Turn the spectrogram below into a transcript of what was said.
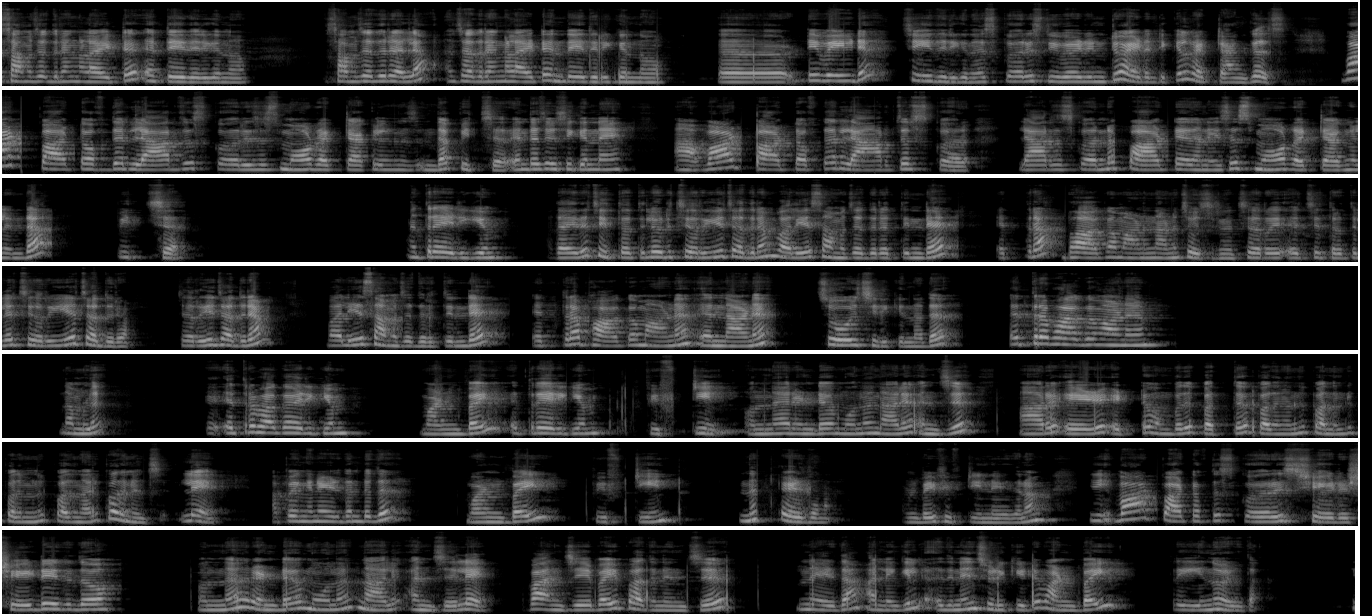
സമചതുരങ്ങളായിട്ട് എന്ത് ചെയ്തിരിക്കുന്നു? സമചതുരല്ല ചതുരങ്ങളായിട്ട് എന്ത് ചെയ്തിരിക്കുന്നു? ഡിവൈഡ് ചെയ്തിരിക്കുന്നു. Square is divide into identical rectangles what part of the large square is small rectangle in the picture എന്താ ചോദിച്ചിരിക്കുന്നത് ആ what part of the larger square larger സ്ക്വയറിന്റെ പാർട്ട് ഏതാണ്? Is small rectangle in the picture എത്രയായിരിക്കും അതായത് ചിത്രത്തിൽ ഒരു ചെറിയ ചതുരം വലിയ സമചതുരത്തിന്റെ എത്ര ഭാഗമാണെന്നാണ് ചോദിച്ചിരിക്കുന്നത്. ചെറിയ ചിത്രത്തിലെ ചെറിയ ചതുരം. ചെറിയ ചതുരം വലിയ സമചതുരത്തിന്റെ എത്ര ഭാഗമാണ് എന്നാണ് ചോദിച്ചിരിക്കുന്നത്. എത്ര ഭാഗമാണ്? നമ്മൾ എത്ര ഭാഗമായിരിക്കും? വൺ ബൈ എത്രയായിരിക്കും? ഫിഫ്റ്റീൻ ഒന്ന് രണ്ട് മൂന്ന് നാല് അഞ്ച് ആറ് ഏഴ് എട്ട് ഒമ്പത് പത്ത് പതിനൊന്ന് പന്ത്രണ്ട് പതിമൂന്ന് പതിനാല് പതിനഞ്ച്. അല്ലേ അപ്പം എങ്ങനെ എഴുതേണ്ടത്? വൺ ബൈ ഫിഫ്റ്റീൻ എന്ന് എഴുതണം. വൺ ബൈ ഫിഫ്റ്റീൻ എഴുതണം. ഇനി what part of the square is shade shade ചെയ്തതോ ഒന്ന് രണ്ട് മൂന്ന് നാല് അഞ്ച് അല്ലേ അപ്പം അഞ്ച് ബൈ പതിനഞ്ച് എന്ന് എഴുതാം. അല്ലെങ്കിൽ ഇതിനെ ചുരുക്കിയിട്ട് വൺ ബൈ ത്രീ എന്നും എഴുതാം.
